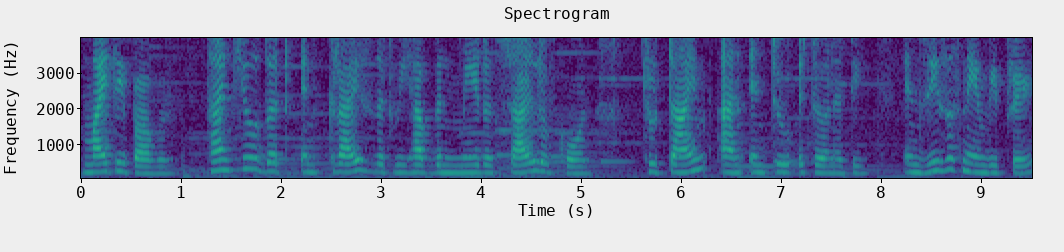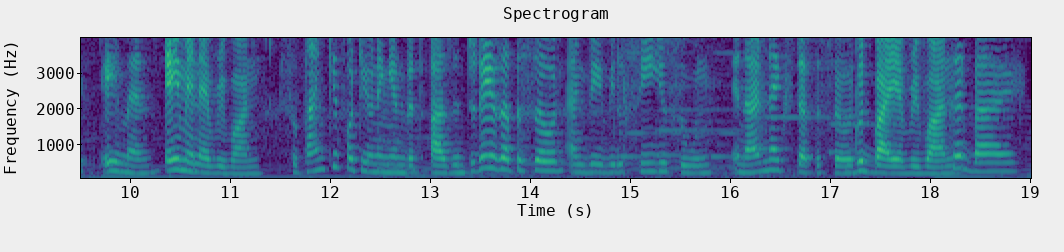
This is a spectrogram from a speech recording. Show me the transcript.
mighty power. Thank you that in Christ that we have been made a child of God through time and into eternity. In Jesus' name we pray. Amen. Amen, everyone. So, thank you for tuning in with us in today's episode And we will see you soon. in our next episode. Goodbye, everyone. Goodbye.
